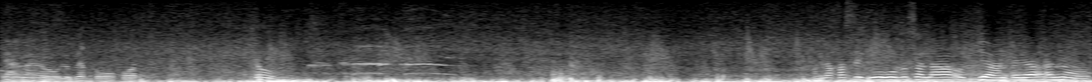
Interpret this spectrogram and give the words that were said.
Yan, may huhulog na pukot. So, malakas siguro sa laot dyan, kaya ano,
